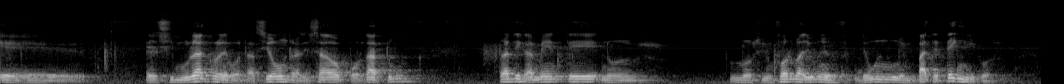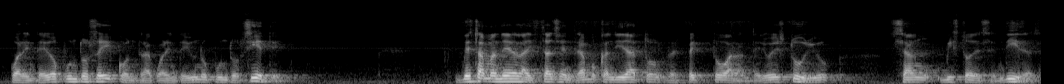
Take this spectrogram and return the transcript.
eh, el simulacro de votación realizado por Datum prácticamente nos, nos informa de un, de un empate técnico, 42.6 contra 41.7. De esta manera la distancia entre ambos candidatos respecto al anterior estudio se han visto descendidas.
